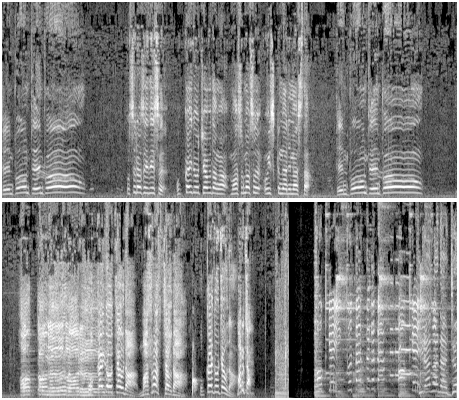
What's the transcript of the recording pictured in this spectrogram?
ピンポンピンポン。お知らせです。北海道チャウダがますます美味しくなりました。ピンポンピンポン。ホットヌードル。北海道チャウダーますますチャウダー北海道チャウダーまるちゃん。オッケー一個たったかたオッケー。ひらがな上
